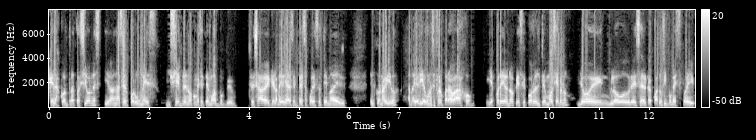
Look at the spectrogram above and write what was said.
que las contrataciones iban a ser por un mes y siempre, ¿no? Con ese temor porque se sabe que la mayoría de las empresas, por ese tema del, coronavirus, la mayoría, algunos se fueron para abajo, y es por ello, ¿no? Que se corre el temor siempre, ¿no? Yo en Globo duré cerca de 4 o 5 meses por ahí,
